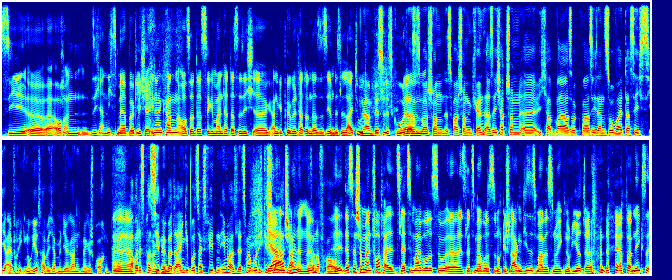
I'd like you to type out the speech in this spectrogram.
sie äh, auch an sich an nichts mehr wirklich erinnern kann, außer dass sie gemeint hat, dass sie sich äh, angepöbelt hat und dass es ihr ein bisschen leid tut. Ja, ein bisschen ist gut. Also es Ähm, war schon, es war schon Grenze. Also ich hatte schon, äh, ich hab, war so quasi dann so weit, dass ich sie einfach ignoriert habe. Ich habe mit ihr gar nicht mehr gesprochen. Äh, Aber das passiert okay. mir bei deinen Geburtstagsfeten immer. Das letzte Mal wurde ich Ja, geschlagen anscheinend, ne? von einer Frau. Äh, Das ist ja schon mal ein Vorteil. Das letzte Mal wurdest du, äh, das letzte Mal wurdest du noch geschlagen, dieses Mal wirst du nur ignoriert. Von daher beim nächsten,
